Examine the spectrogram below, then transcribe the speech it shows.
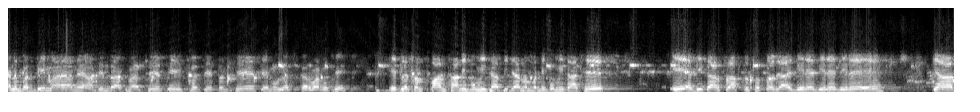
અને બધી માયાને આધીન રાખનાર છે, તે ઈશ્વર ચેતન છે, તેનું લક્ષ કરવાનું છે. એટલે સંતમાનસાની ભૂમિકા, ત્રીજા નંબરની ભૂમિકા છે, એ અધિકાર પ્રાપ્ત થતો જાય ધીરે ધીરે ધીરે, ત્યાં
